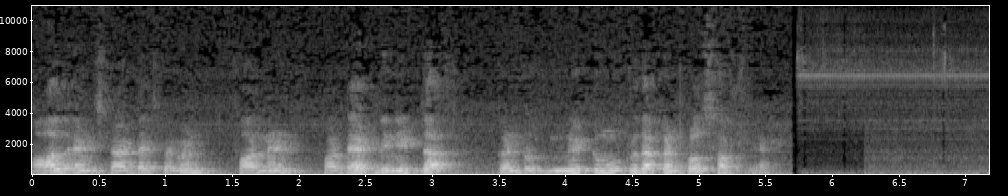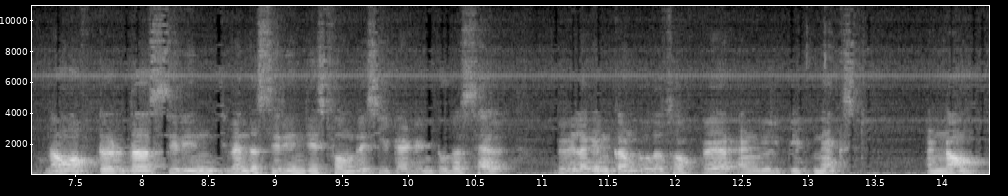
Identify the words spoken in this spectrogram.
all and start the experiment. For for that we need the control need to move to the control software. Now after the syringe when the syringe is firmly seated into the cell we will again come to the software and we will click next and now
